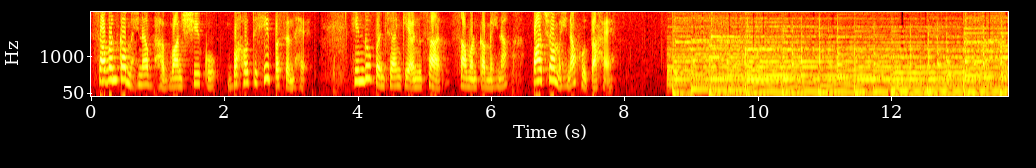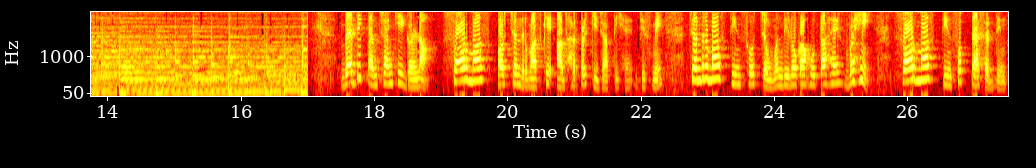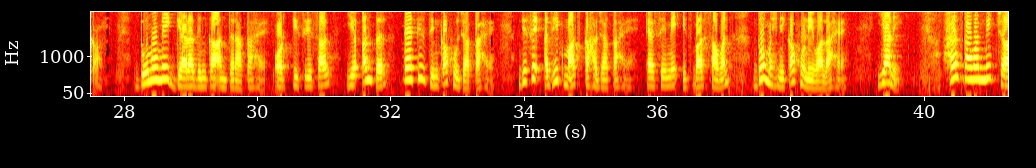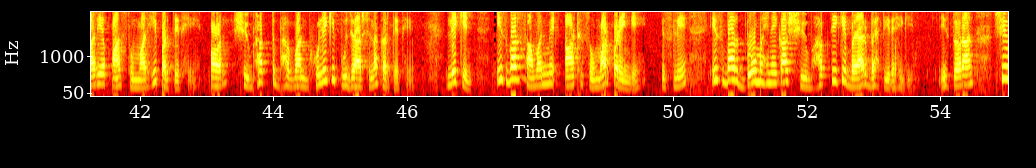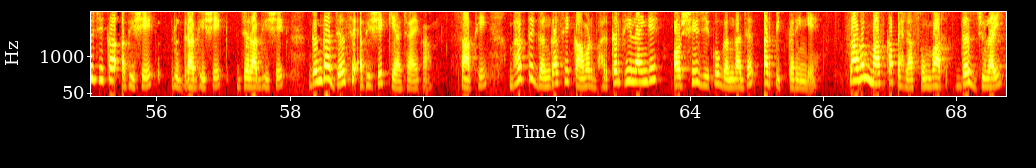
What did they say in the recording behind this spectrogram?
सावन का महीना भगवान शिव को बहुत ही पसंद है। हिंदू पंचांग के अनुसार सावन का महीना पांचवा महीना होता है। वैदिक पंचांग की गणना सौर मास और चंद्रमास के आधार पर की जाती है, जिसमें चंद्रमास तीन दिनों का होता है, वहीं सौर मास तीन दिन का। दोनों में 11 दिन का अंतर आता है और तीसरे साल यह अंतर 33 दिन का हो जाता है, जिसे अधिक मास कहा जाता है। ऐसे में इस बार सावन दो महीने का होने वाला है। यानी, हर सावन में चार या पाँच सोमवार ही पड़ते थे और शिव भक्त भगवान भोले की पूजा अर्चना करते थे। लेकिन इस बार सावन में आठ सोमवार पड़ेंगे, इसलिए इस बार दो महीने का शिव भक्ति की बयार बहती रहेगी। इस दौरान शिव जी का अभिषेक, रुद्राभिषेक, जलाभिषेक, गंगा जल से अभिषेक किया जाएगा। साथ ही भक्त गंगा से कांवड़ भरकर भी लाएँगे और शिव जी को गंगा जल अर्पित करेंगे। सावन मास का पहला सोमवार 10 जुलाई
